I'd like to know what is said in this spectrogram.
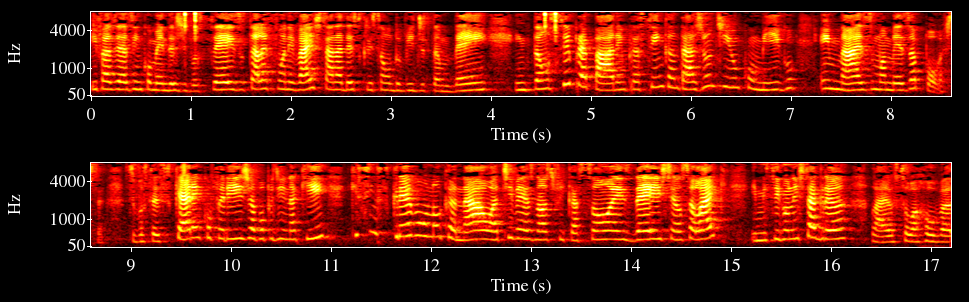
e fazer as encomendas de vocês. O telefone vai estar na descrição do vídeo também. Então se preparem para se encantar juntinho comigo em mais uma mesa posta. Se vocês querem conferir, já vou pedindo aqui que se inscrevam no canal, ativem as notificações, deixem o seu like e me sigam no Instagram. Lá eu sou arroba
